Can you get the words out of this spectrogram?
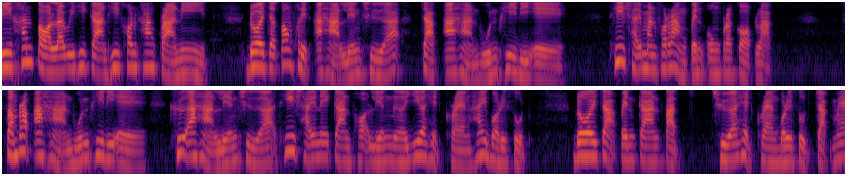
มีขั้นตอนและวิธีการที่ค่อนข้างปราณีต โดยจะต้องผลิตอาหารเลี้ยงเชื้อจากอาหารวุ้น PDA ที่ใช้มันฝรั่งเป็นองค์ประกอบหลักสำหรับอาหารวุ้น PDA คืออาหารเลี้ยงเชื้อที่ใช้ในการเพาะเลี้ยงเนื้อเยื่อเห็ดแครงให้บริสุทธิ์ โดยจะเป็นการตัด เชื้อเห็ดแครงบริสุทธิ์จากแม่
